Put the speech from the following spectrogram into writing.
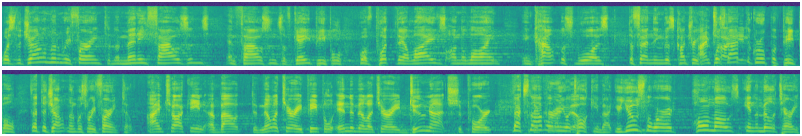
Was the gentleman referring to the many thousands and thousands of gay people who have put their lives on the line in countless wars defending this country? I'm was talking- that the group of people that the gentleman was referring to? I'm talking about the military people in the military do not support. That's not what we were bill. talking about. You used the word homos in the military.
